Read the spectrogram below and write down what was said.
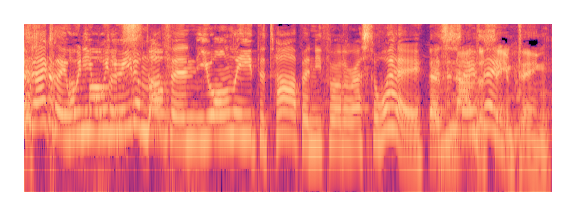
Exactly. When you when you eat a muffin, you only eat the top and you throw the rest away. that's not the same thing.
